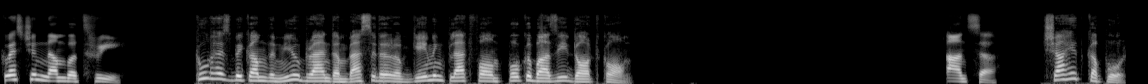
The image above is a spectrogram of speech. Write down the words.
Question number 3. Who has become the new brand ambassador of gaming platform PokerBaazi.com? Answer. Shahid Kapoor.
